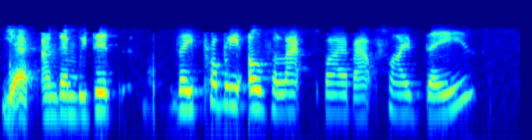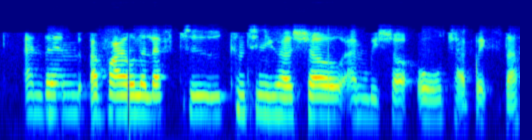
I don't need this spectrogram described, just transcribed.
yeah, and then we did. They probably overlapped by about five days and then uh, Viola left to continue her show, and we shot all Chadwick stuff.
